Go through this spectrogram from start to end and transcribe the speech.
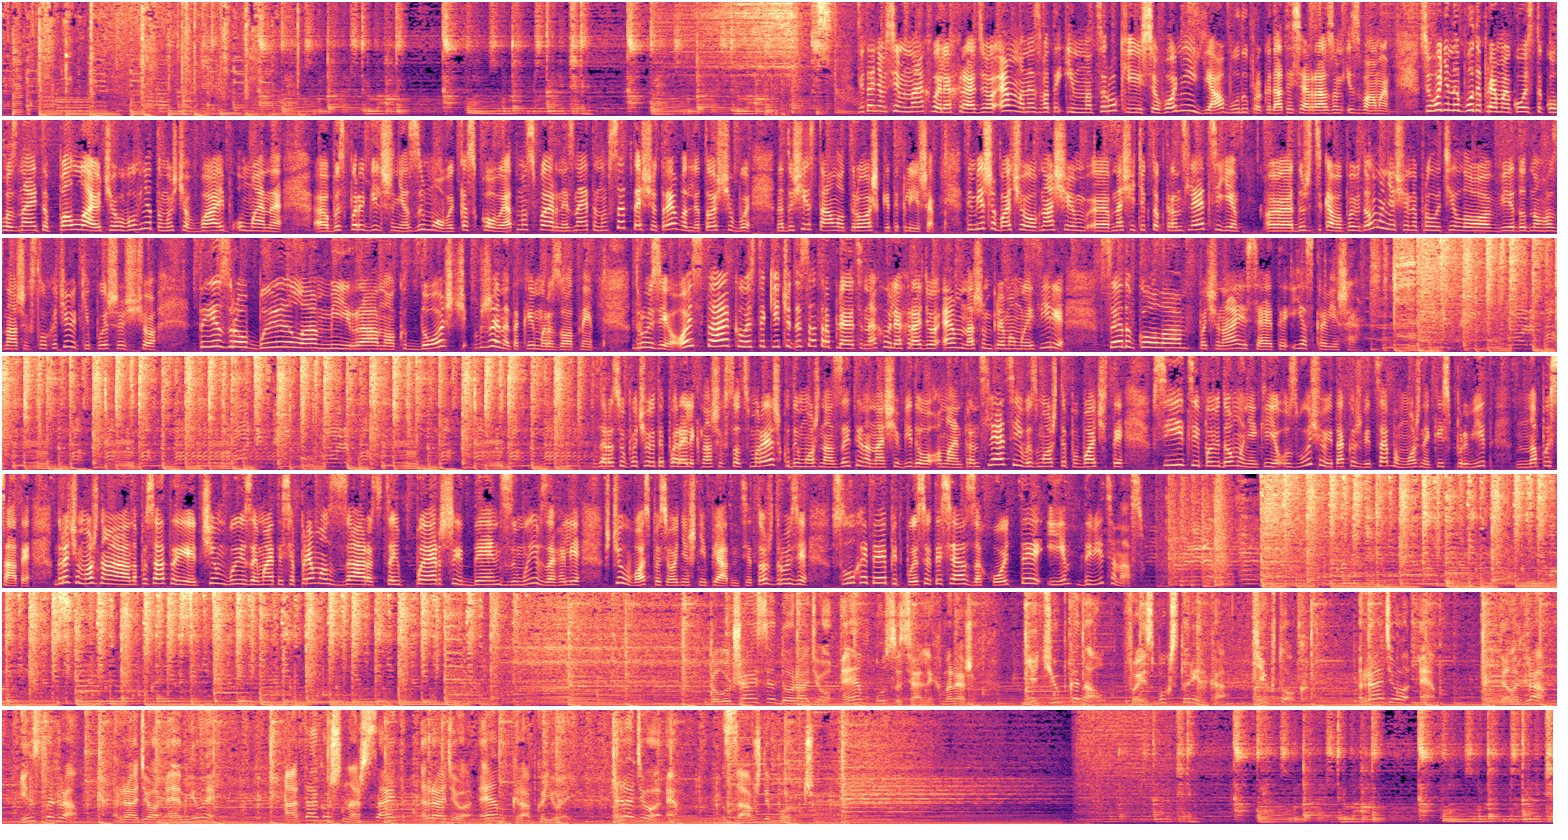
На хвилях радіо М. Мене звати Інна Цирук, і сьогодні я буду прокидатися разом із вами. Сьогодні не буде прямо якогось такого, знаєте, палаючого вогню, тому що вайб у мене е, без перебільшення зимовий, казковий, атмосферний. Знаєте, ну все те, що треба для того, щоб на душі стало трошки тепліше. Тим більше бачу в нашій е, в нашій тікток трансляції е, дуже цікаве повідомлення, що не прилетіло від одного з наших слухачів, який пише, що ти зробила мій ранок. Дощ вже не такий мерзотний. Друзі, ось так, ось такі чудеса трапляється на хвилях радіо М в нашому прямому ефірі. Все довкола починає сяяти яскравіше. Зараз ви почуєте перелік наших соцмереж, куди можна зайти на наші відео онлайн-трансляції. Ви зможете побачити всі ці повідомлення, які я озвучую, і також від себе можна якийсь привіт написати. До речі, можна написати, чим ви займаєтеся прямо зараз, цей перший день зими. Взагалі, що у вас по сьогоднішній п'ятниці. Тож, друзі, слухайте, підписуйтеся, заходьте і дивіться нас. Долучайся до Радіо М у соціальних мережах: YouTube канал, Facebook сторінка, TikTok, Радіо М, Телеграм, Інстаграм, Радіо М.Ua, а також наш сайт radio.m.ua. Радіо М. Завжди поруч. І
